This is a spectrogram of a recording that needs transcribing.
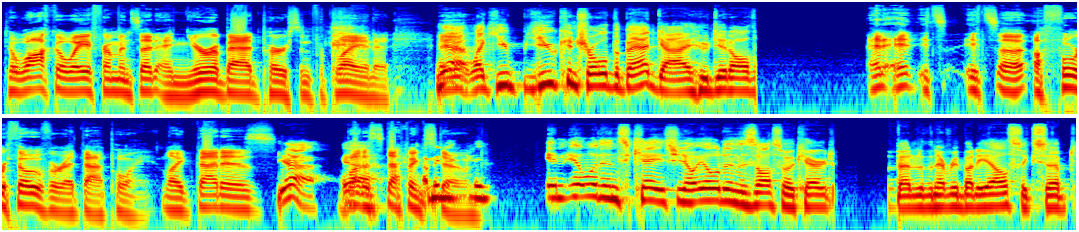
to walk away from and said, and you're a bad person for playing it. And yeah. it- Like you, you controlled the bad guy who did all. The, and it, it's it's a, a fourth over at that point. Like that is yeah, what yeah. a stepping I mean, stone. in, in Illidan's case, you know, Illidan is also a character better than everybody else, except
